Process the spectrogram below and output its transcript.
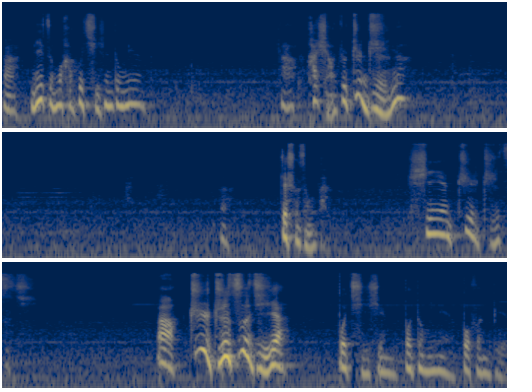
啊，你怎么还会起心动念呢？啊，还想去制止呢？这时候怎么办？先制止自己，啊，制止自己呀，不起心，不动念，不分别，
